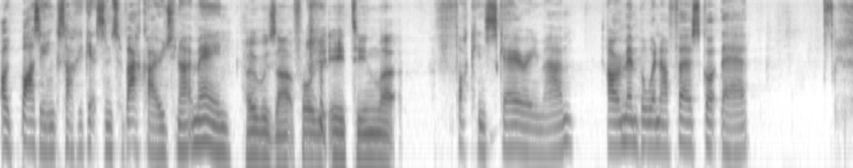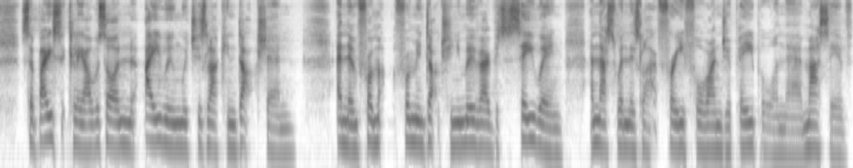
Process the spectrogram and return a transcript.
I was buzzing because I could get some tobacco. Do you know what I mean? How was that for you? 18, like, Fucking scary, man. I remember when I first got there. So basically, I was on A wing, which is like induction, and then from from induction you move over to C wing, and that's when there's like three, four hundred people on there, massive.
